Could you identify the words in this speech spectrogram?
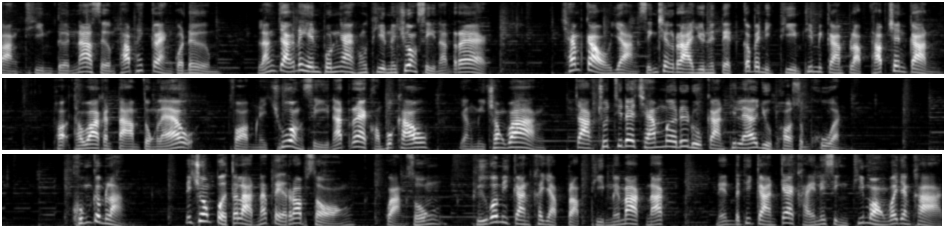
บางทีมเดินหน้าเสริมทัพให้แกร่งกว่าเดิม หลังจากได้เห็นผลงานของทีมในช่วง 4 นัดแรก แชมป์เก่าอย่างสิงห์เชียงรายยูไนเต็ดก็เป็นอีกทีมที่มีการปรับทัพเช่นกัน เพราะทว่ากันตามตรงแล้ว ฟอร์มในช่วง 4 นัดแรกของพวกเขายังมีช่องว่าง จากชุดที่ได้แชมป์เมื่อฤดูกาลที่แล้วอยู่พอสมควร คุ้มกำลัง ในช่วงเปิดตลาดนักเตะรอบ 2 กว่างซงถือว่ามีการขยับปรับทีมไม่มากนัก เน้นไปที่การแก้ไขในสิ่งที่มองว่ายังขาด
